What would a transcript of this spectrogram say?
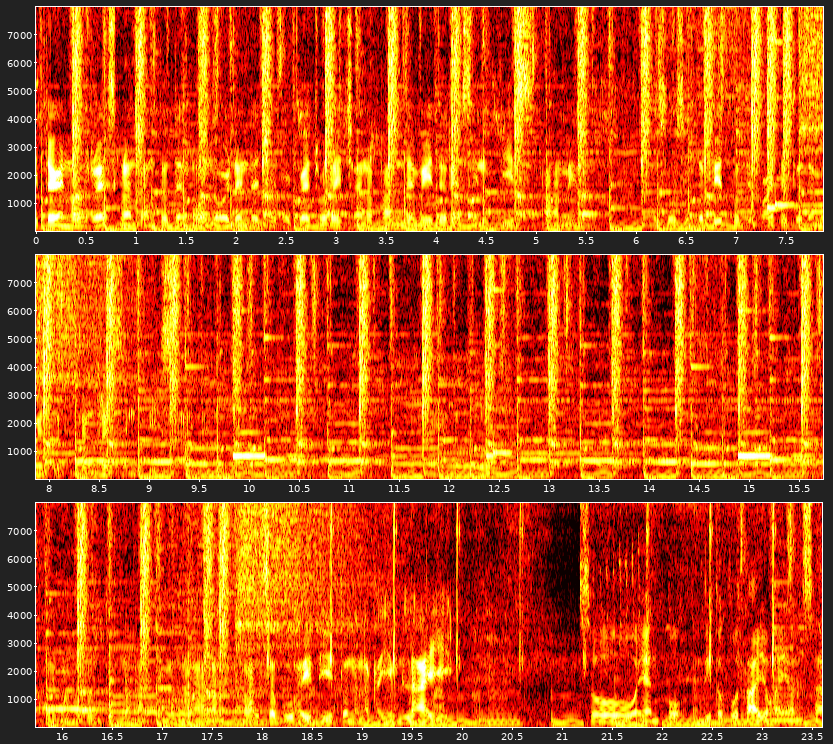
Eternal rest grant unto them, O Lord, and let your perpetual righteousness upon them. May they rest in peace. Amen. The souls of the faithful departed to the mercy of God rest in peace. Amen. Ayan na po. Mga puntod ng ating mga mahal sa buhay dito na nakahimlay. So, ayan po. Nandito po tayo ngayon sa.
